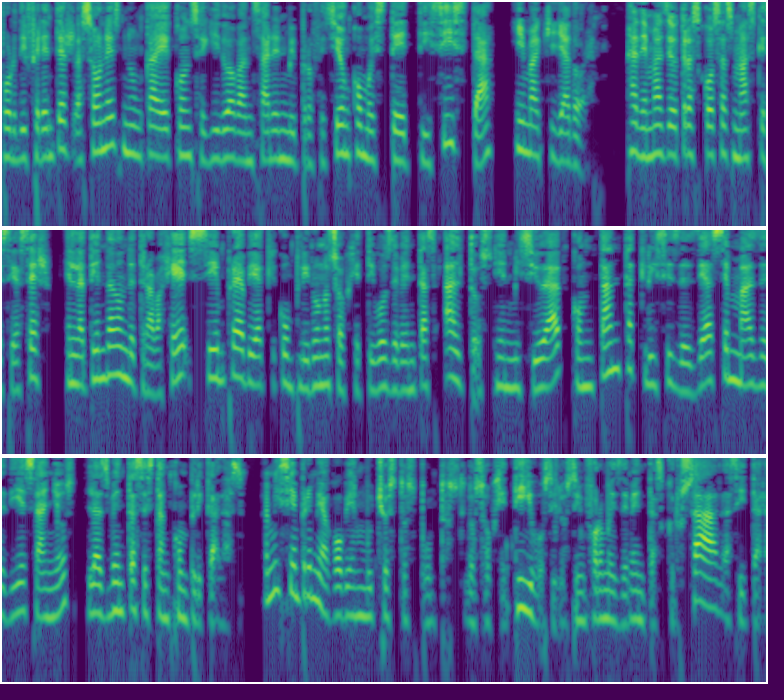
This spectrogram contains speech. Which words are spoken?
Por diferentes razones nunca he conseguido avanzar en mi profesión como esteticista y maquilladora. Además de otras cosas más que sé hacer. En la tienda donde trabajé siempre había que cumplir unos objetivos de ventas altos y en mi ciudad, con tanta crisis desde hace más de 10 años, las ventas están complicadas. A mí siempre me agobian mucho estos puntos, los objetivos y los informes de ventas cruzadas y tal.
